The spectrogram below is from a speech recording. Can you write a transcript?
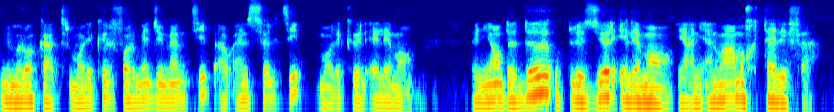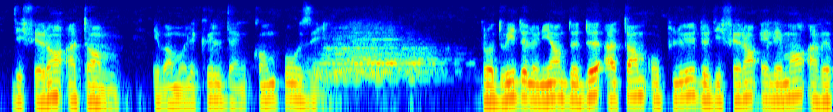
Numéro 4, molécule formée du même type ou un seul type, molécule élément. union de deux ou plusieurs éléments. يعني أنواع مختلفة. Différents atomes. يبقى molécule d'un composé. produit de l'union de deux atomes ou plus de différents éléments avec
